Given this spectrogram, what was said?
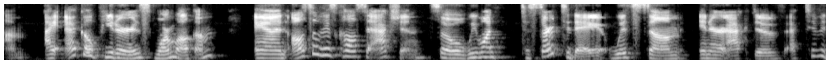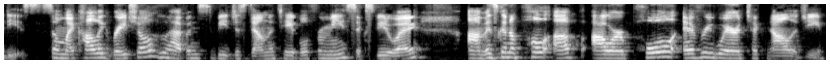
Um, I echo Peter's warm welcome and also his calls to action. So we want to start today with some interactive activities. So my colleague Rachel, who happens to be just down the table from me, six feet away, um, is gonna pull up our Poll Everywhere technology.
